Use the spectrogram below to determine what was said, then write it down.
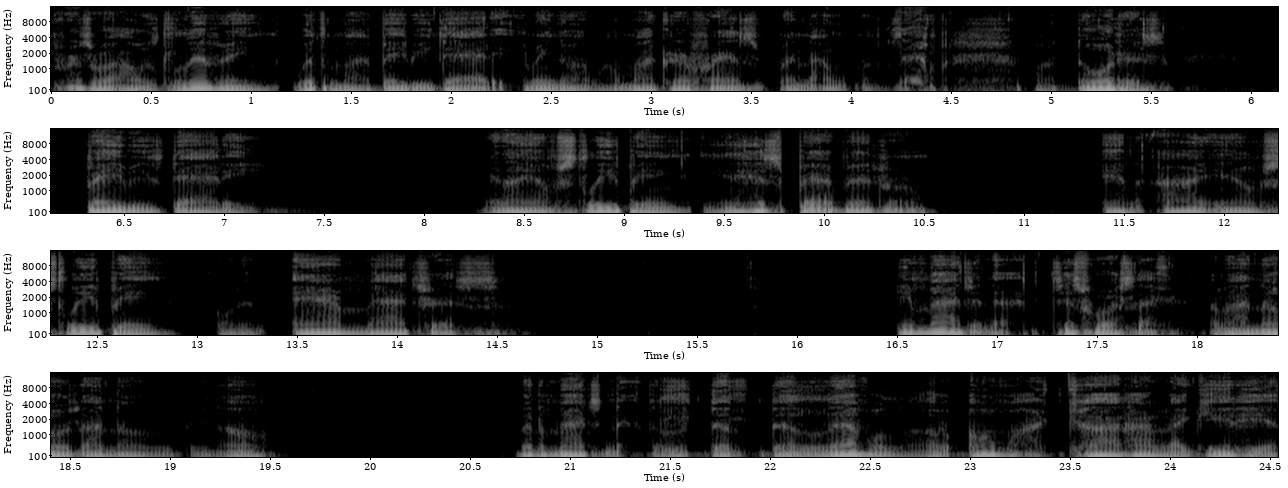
First of all, I was living with my baby daddy. I mean, my girlfriend's and my daughter's baby's daddy, and I am sleeping in his spare bedroom, and I am sleeping on an air mattress. Imagine that just for a second. I mean, I know, I know, you know, but imagine that the the, the level of oh my God, how did I get here?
